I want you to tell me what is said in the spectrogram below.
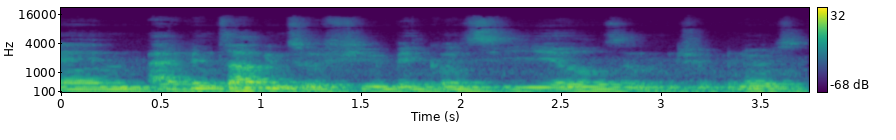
And I've been talking to a few Bitcoin CEOs and entrepreneurs,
